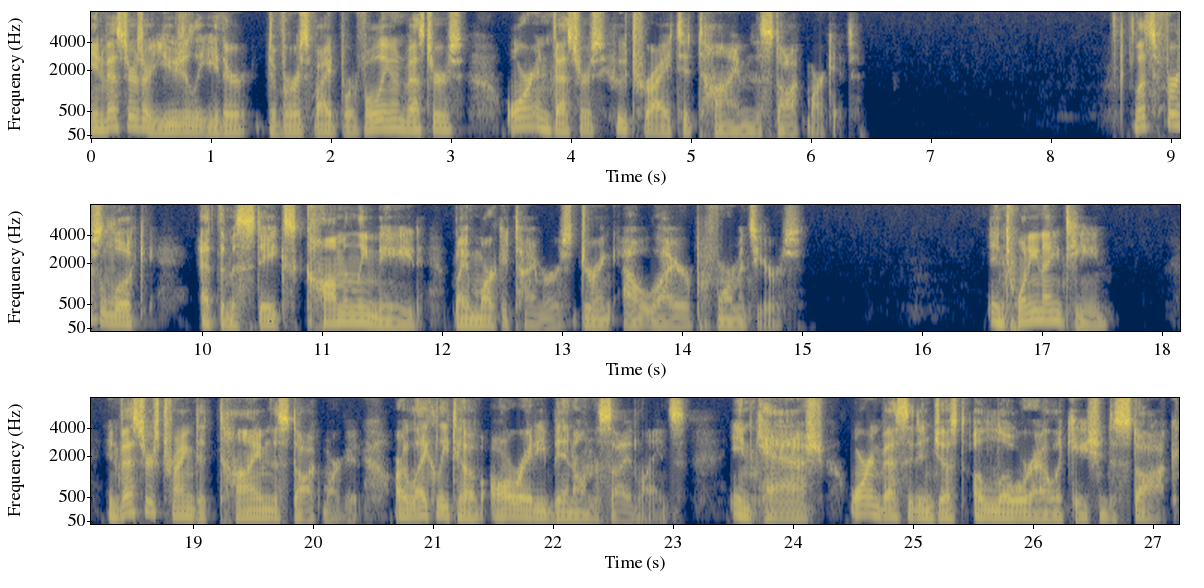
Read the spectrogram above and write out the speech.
The investors are usually either diversified portfolio investors or investors who try to time the stock market. Let's first look at the mistakes commonly made by market timers during outlier performance years. In 2019, Investors trying to time the stock market are likely to have already been on the sidelines, in cash, or invested in just a lower allocation to stock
